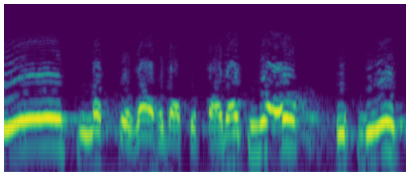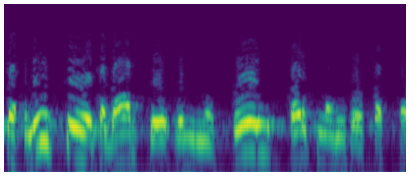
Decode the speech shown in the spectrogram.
ایک نقص واحدہ سے پیدا کیا ہے، اس لیے تکلیف کے اعتبار سے ان میں کوئی فرق نہیں ہو سکتا۔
